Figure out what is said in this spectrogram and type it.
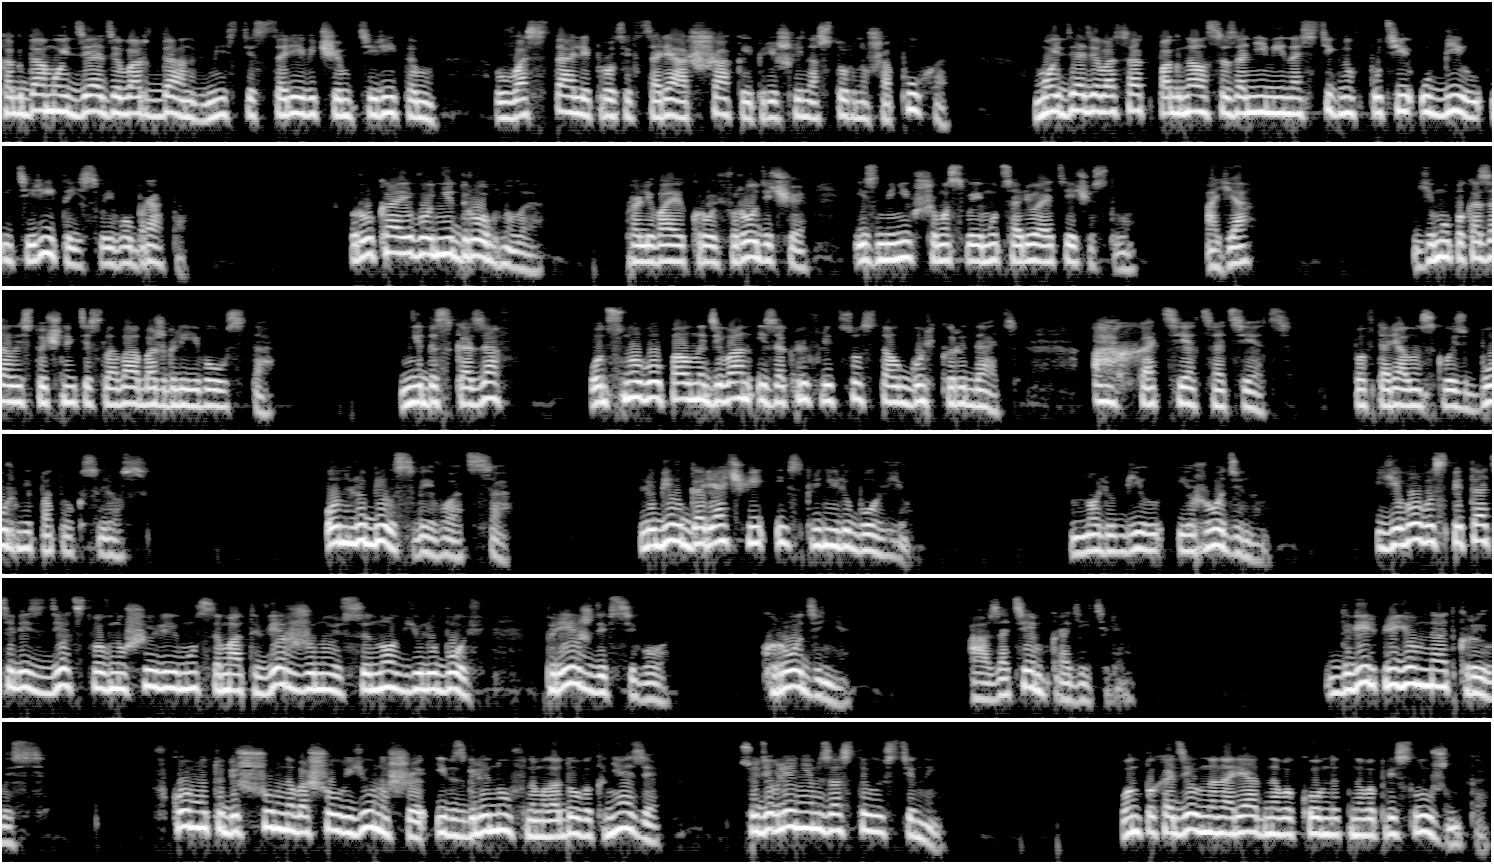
Когда мой дядя Вардан вместе с царевичем Тиритом восстали против царя Аршака и перешли на сторону Шапуха, Мой дядя Васак погнался за ними и, настигнув пути, убил и Терита, и своего брата. Рука его не дрогнула, проливая кровь родича, изменившему своему царю и отечеству. А я? Ему показалось, точно эти слова обожгли его уста. Не досказав, он снова упал на диван и, закрыв лицо, стал горько рыдать. «Ах, отец, отец!» — повторял он сквозь бурный поток слез. Он любил своего отца, любил горячей искренней любовью, но любил и родину. Его воспитатели с детства внушили ему самоотверженную сыновью любовь, прежде всего к родине, а затем к родителям. Дверь приемной открылась. В комнату бесшумно вошел юноша и, взглянув на молодого князя, с удивлением застыл у стены. Он походил на нарядного комнатного прислужника.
